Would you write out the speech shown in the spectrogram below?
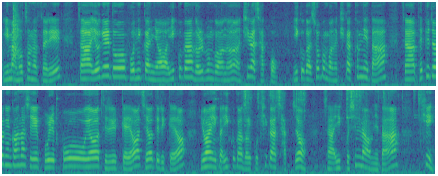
25,000원짜리. 자, 여기에도 보니까요. 입구가 넓은 거는 키가 작고, 입구가 좁은 거는 키가 큽니다. 자, 대표적인 거 하나씩 보, 보여드릴게요. 재어드릴게요. 이 아이가 입구가 넓고 키가 작죠? 자, 입구 10 나옵니다. 키.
